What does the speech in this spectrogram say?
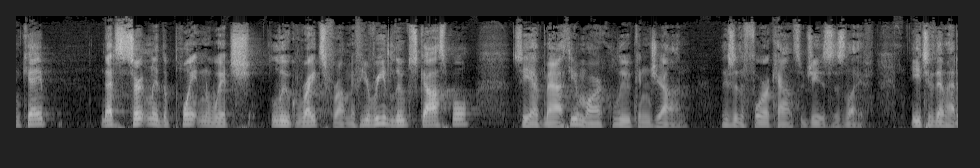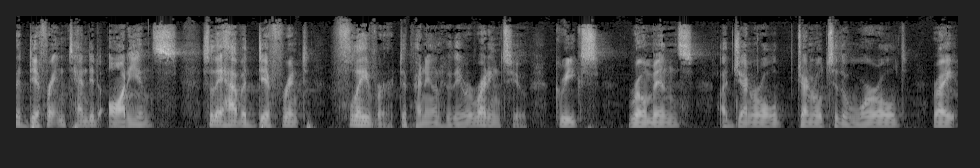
okay? That's certainly the point in which Luke writes from. If you read Luke's gospel, so you have Matthew, Mark, Luke, and John. These are the four accounts of Jesus' life. Each of them had a different intended audience, so they have a different flavor depending on who they were writing to. Greeks, Romans, a general general to the world, right?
